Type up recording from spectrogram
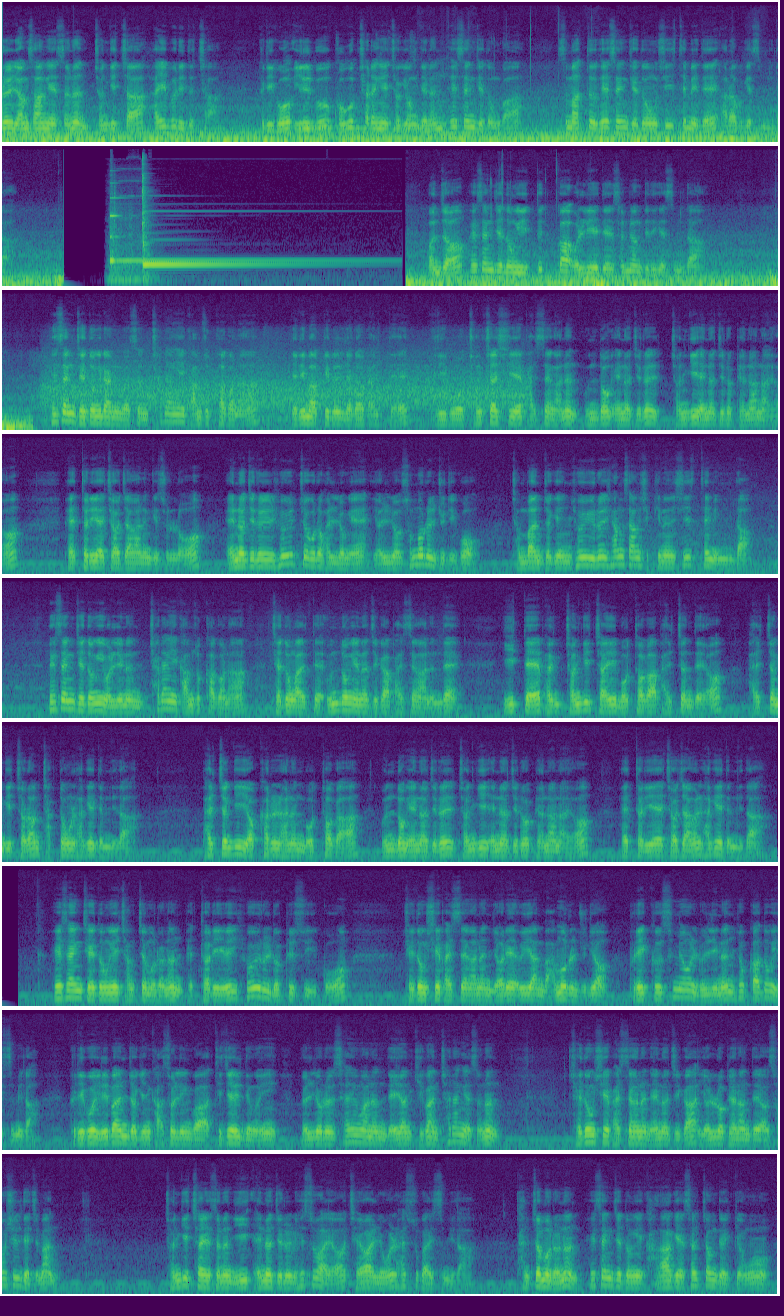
오늘 영상에서는 전기차, 하이브리드차, 그리고 일부 고급 차량에 적용되는 회생제동과 스마트 회생제동 시스템에 대해 알아보겠습니다. 먼저 회생제동의 뜻과 원리에 대해 설명드리겠습니다. 회생제동이라는 것은 차량이 감속하거나 내리막길을 내려갈 때 그리고 정차 시에 발생하는 운동 에너지를 전기 에너지로 변환하여 배터리에 저장하는 기술로 에너지를 효율적으로 활용해 연료 소모를 줄이고 전반적인 효율을 향상시키는 시스템입니다. 회생 제동의 원리는 차량이 감속하거나 제동할 때 운동 에너지가 발생하는데 이때 발- 전기차의 모터가 발전되어 발전기처럼 작동을 하게 됩니다. 발전기 역할을 하는 모터가 운동 에너지를 전기 에너지로 변환하여 배터리에 저장을 하게 됩니다. 회생 제동의 장점으로는 배터리의 효율을 높일 수 있고 제동 시에 발생하는 열에 의한 마모를 줄여 브레이크 수명을 늘리는 효과도 있습니다. 그리고 일반적인 가솔린과 디젤 등의 연료를 사용하는 내연 기관 차량에서는 제동 시에 발생하는 에너지가 열로 변환되어 소실되지만 전기차에서는 이 에너지를 회수하여 재활용을 할 수가 있습니다. 단점으로는 회생제동이 강하게 설정될 경우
